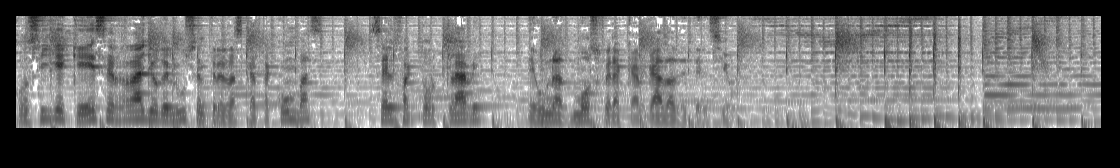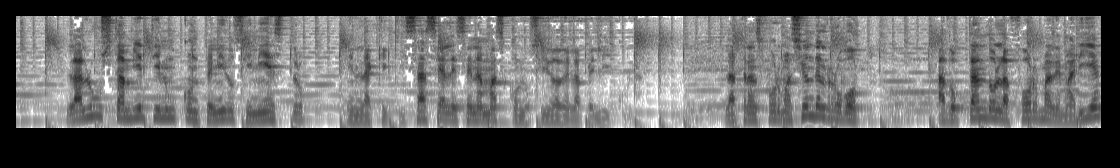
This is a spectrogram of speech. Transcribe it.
consigue que ese rayo de luz entre las catacumbas sea el factor clave de una atmósfera cargada de tensión. La luz también tiene un contenido siniestro en la que quizás sea la escena más conocida de la película. La transformación del robot, adoptando la forma de María,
